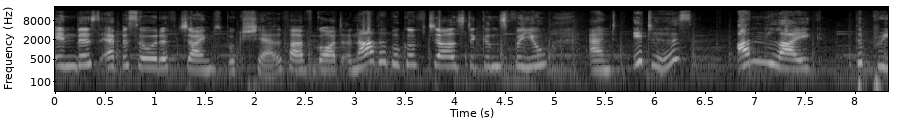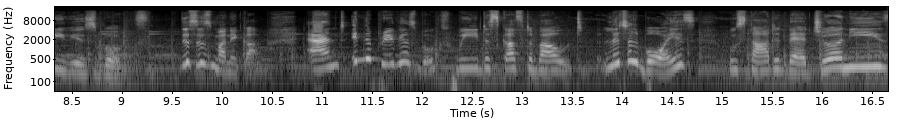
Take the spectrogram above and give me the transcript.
In this episode of Chimes Bookshelf, I've got another book of Charles Dickens for you, and it is unlike the previous books. This is Manika, and in the previous books, we discussed about little boys who started their journeys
